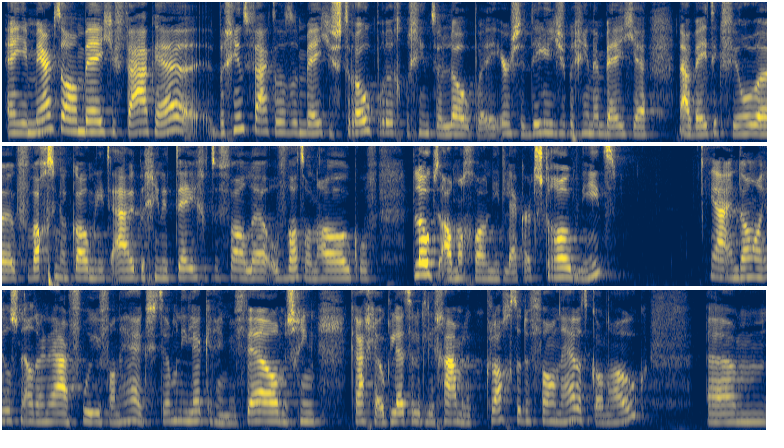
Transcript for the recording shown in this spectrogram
En je merkt al een beetje vaak, hè, het begint vaak dat het een beetje stroperig begint te lopen. De eerste dingetjes beginnen een beetje, nou weet ik veel, uh, verwachtingen komen niet uit, beginnen tegen te vallen of wat dan ook. Of het loopt allemaal gewoon niet lekker, het stroomt niet. Ja, en dan al heel snel daarna voel je van, hé, ik zit helemaal niet lekker in mijn vel. Misschien krijg je ook letterlijk lichamelijke klachten ervan, hè, dat kan ook. Ehm,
